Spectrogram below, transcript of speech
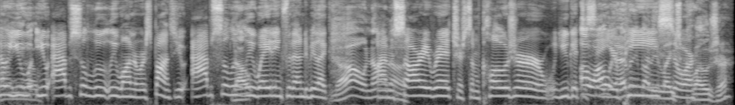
No, do you know? you absolutely want a response. You absolutely No. waiting for them to be like, No, no, I'm no. sorry, Rich, or some closure, or you get to Oh, say oh your everybody piece, likes or closure.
